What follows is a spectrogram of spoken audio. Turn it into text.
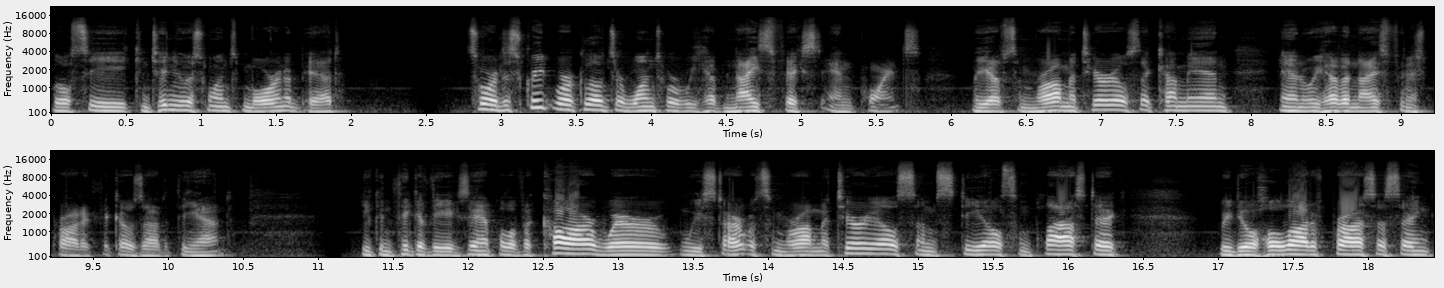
We'll see continuous ones more in a bit. So our discrete workloads are ones where we have nice fixed endpoints. We have some raw materials that come in, and we have a nice finished product that goes out at the end. You can think of the example of a car where we start with some raw materials, some steel, some plastic. We do a whole lot of processing,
